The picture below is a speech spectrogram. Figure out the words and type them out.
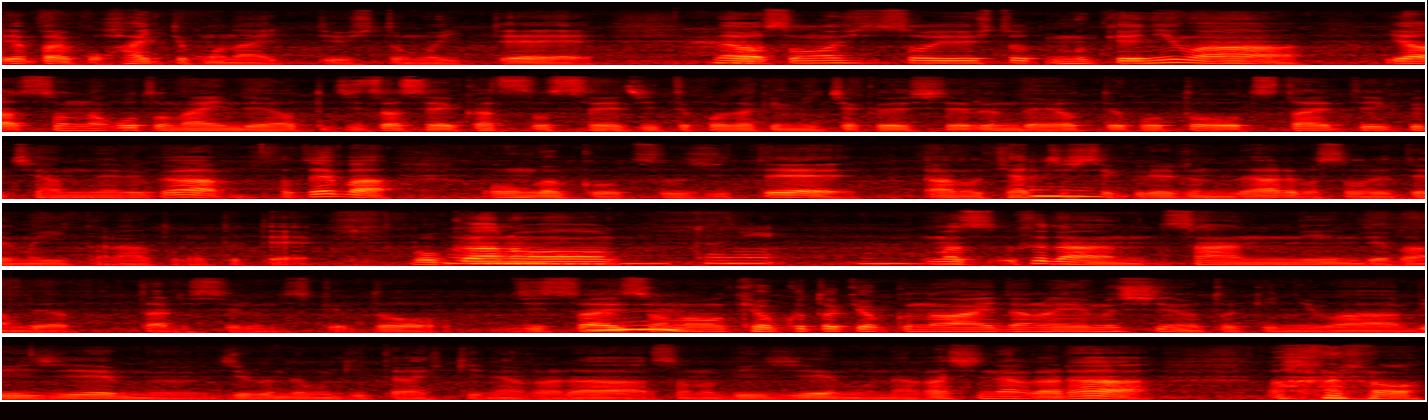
やっぱりこう入ってこないっていう人もいてだからそのそういう人向けにはいやそんなことないんだよって実は生活と政治ってこれだけ密着してるんだよってことを伝えていくチャンネルが例えば音楽を通じてあのキャッチしてくれるのであればそれでもいいかなと思ってて。僕あの、まあ、普段3人でバンドやったりしてるんですけど実際その曲と曲の間の MC の時には BGM 自分でもギター弾きながらその BGM を流しながらあの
